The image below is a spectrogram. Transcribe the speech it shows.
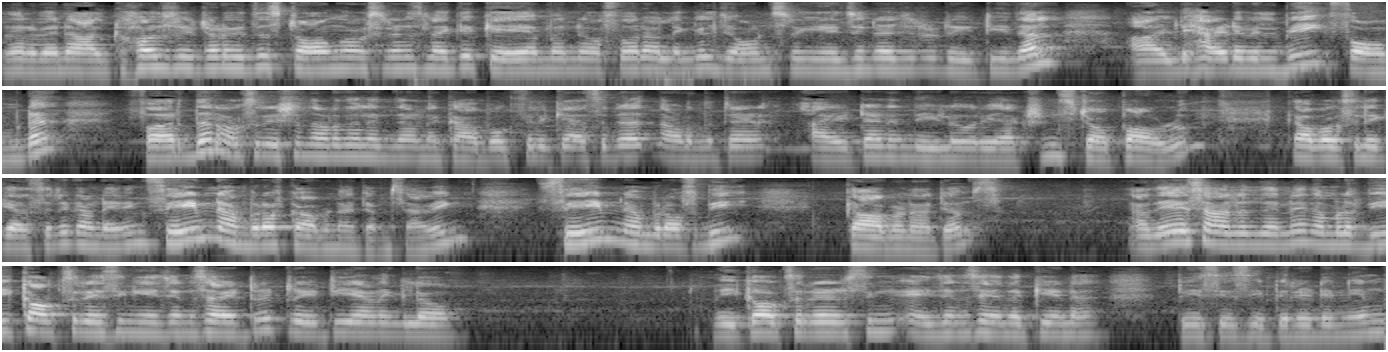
when alcohol treated with strong oxidants like K M N O four അല്ലെങ്കിൽ ജോൺസ് റിയേജന്റ് ആയിട്ട് ട്രീറ്റ് ചെയ്താൽ aldehyde will be formed further oxidation നടന്നാൽ എന്താണ്? കാർബോക്സിലിക് ആസിഡ് നടന്നിട്ട് ആയിട്ടാണ് എന്ത് ചെയ്യുള്ളൂ? റിയാക്ഷൻ സ്റ്റോപ്പ് ആവുള്ളൂ. Carboxylic acid containing same number of carbon atoms having same number of the carbon atoms അതേ സാധനം തന്നെ നമ്മൾ വീക്ക് ഓക്സിഡൈസിങ് ഏജൻസ് ആയിട്ട് ട്രീറ്റ് ചെയ്യുകയാണെങ്കിലോ? വീക്ക് ഓക്സിഡൈസിങ് ഏജൻസ് ഏതൊക്കെയാണ്? P C C pyridinium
